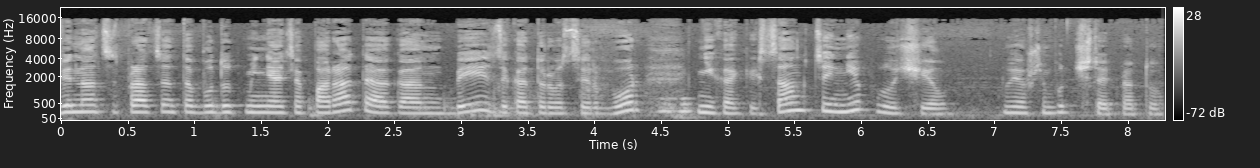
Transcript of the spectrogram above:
12% будут менять аппараты, а Ганбей, из-за которого сырбор никаких санкций не получил. Ну, я уж не буду читать про то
